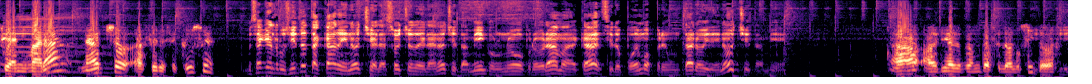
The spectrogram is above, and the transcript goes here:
¿Se animará Nacho a hacer ese cruce? O sea que el Rusito está acá de noche a las 8 de la noche también con un nuevo programa acá. Se lo podemos preguntar hoy de noche también. Ah, habría que preguntárselo a Lucito, Y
